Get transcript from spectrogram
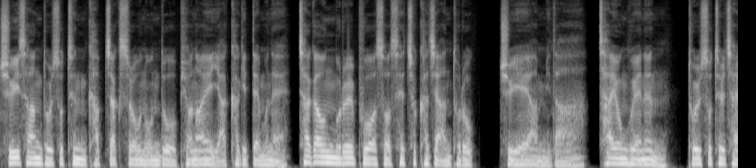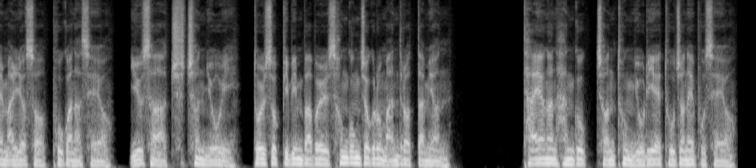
주의사항 돌솥은 갑작스러운 온도 변화에 약하기 때문에 차가운 물을 부어서 세척하지 않도록 주의해야 합니다. 사용 후에는 돌솥을 잘 말려서 보관하세요. 유사 추천 요리, 돌솥 비빔밥을 성공적으로 만들었다면 다양한 한국 전통 요리에 도전해 보세요.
